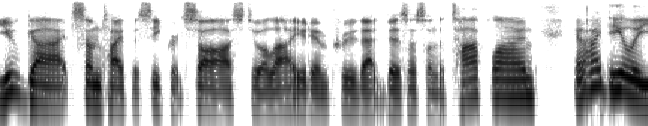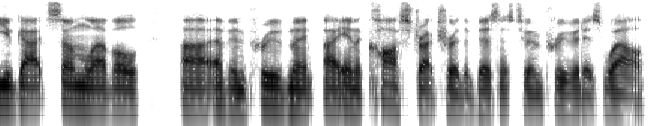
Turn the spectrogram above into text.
You've got some type of secret sauce to allow you to improve that business on the top line. And ideally, you've got some level uh, of improvement uh, in the cost structure of the business to improve it as well.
